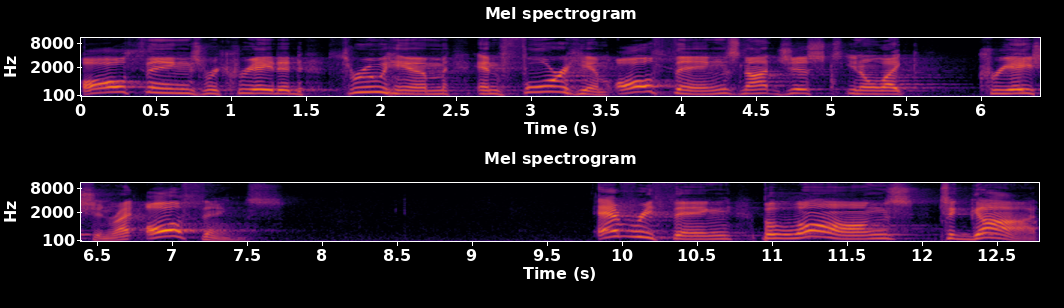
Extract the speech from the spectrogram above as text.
all things were created through him and for him. All things, not just, you know, like creation, right? All things. Everything belongs to God.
